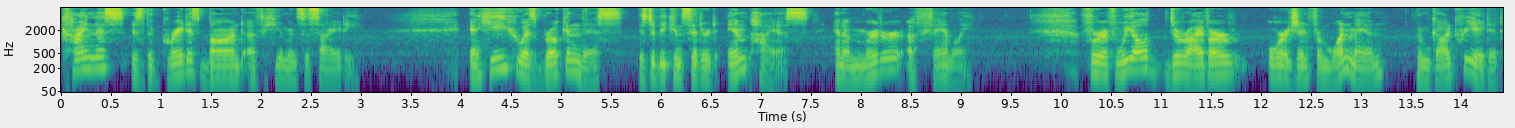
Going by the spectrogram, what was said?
kindness is the greatest bond of human society. And he who has broken this is to be considered impious and a murderer of family. For if we all derive our origin from one man, whom God created,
